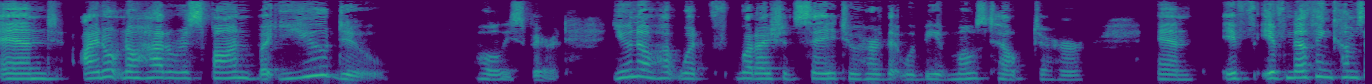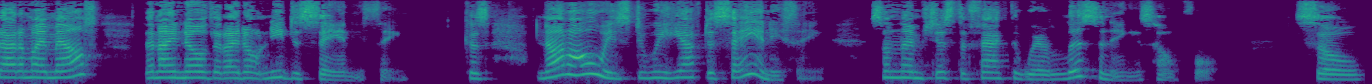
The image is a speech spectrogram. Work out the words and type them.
And I don't know how to respond, but you do. Holy Spirit. You know what what I should say to her that would be of most help to her. And if if nothing comes out of my mouth, then I know that I don't need to say anything. Because not always do we have to say anything. Sometimes just the fact that we're listening is helpful. So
